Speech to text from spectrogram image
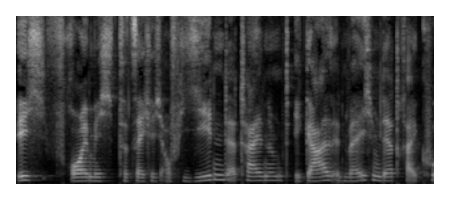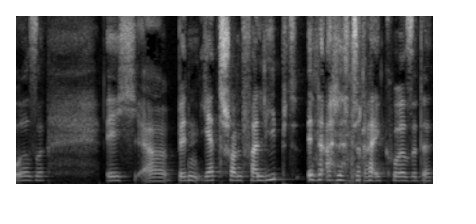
ich freue mich tatsächlich auf jeden, der teilnimmt, egal in welchem der drei Kurse. Ich äh, bin jetzt schon verliebt in alle drei Kurse. Der,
